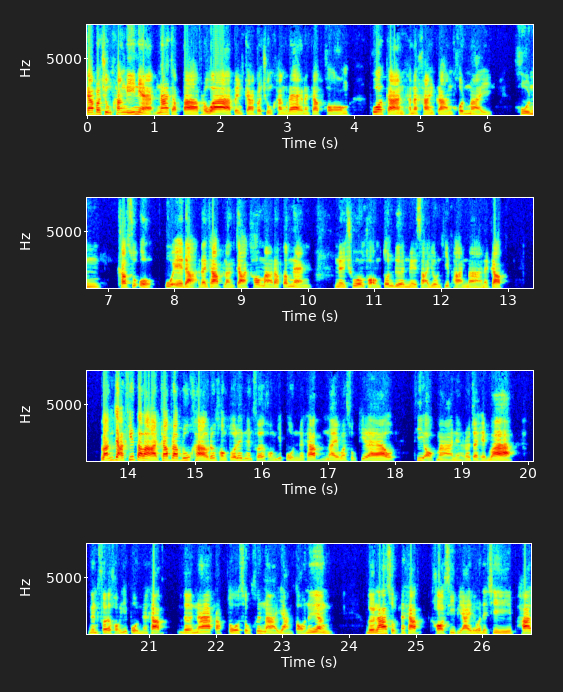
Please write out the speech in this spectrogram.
การประชุมครั้งนี้เนี่ยน่าจับตาเพราะว่าเป็นการประชุมครั้งแรกนะครับของผู้ว่าการธนาคารกลางคนใหม่ คุณคาซุโอะอุเอดะนะครับหลังจากเข้ามารับตำแหน่งในช่วงของต้นเดือนเมษายนที่ผ่านมานะครับหลังจากที่ตลาดครับรับรู้ข่าวเรื่องของตัวเลขเงินเฟอ้อของญี่ปุ่นนะครับในวันศุกร์ที่แล้วที่ออกมาเนี่ยเราจะเห็นว่าเงินเฟอ้อของญี่ปุ่นนะครับเดินหน้าปรับตัวสูงขึ้นมาอย่างต่อเนื่อง โดยล่าสุดนะครับคอ CPI หรือว่าเดชีภาค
